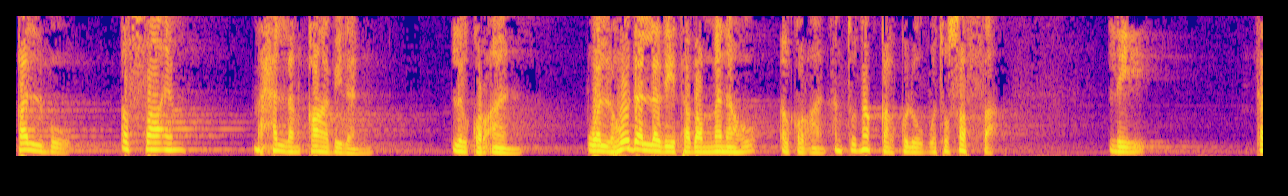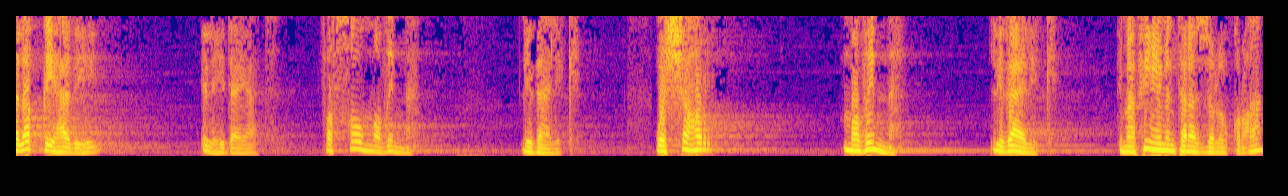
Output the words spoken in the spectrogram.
قلب الصائم محلا قابلا للقرآن والهدى الذي تضمنه القرآن أن تنقى القلوب وتصفى لتلقي هذه الهدايات. فالصوم مظنة لذلك والشهر مظنة لذلك لما فيه من تنزل القرآن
